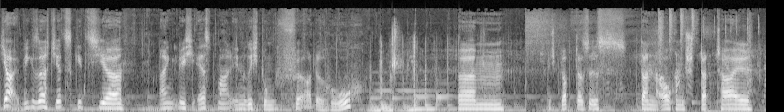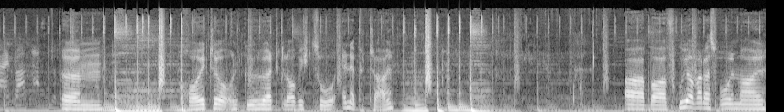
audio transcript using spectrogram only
Ja, wie gesagt, jetzt geht es hier eigentlich erstmal in Richtung Förde hoch. Ähm, ich glaube, das ist dann auch ein Stadtteil ähm, heute und gehört, glaube ich, zu Ennepetal. Aber früher war das wohl mal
